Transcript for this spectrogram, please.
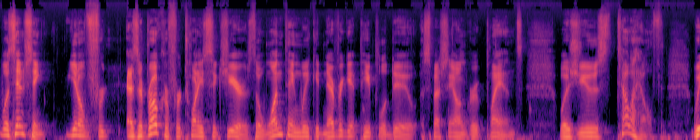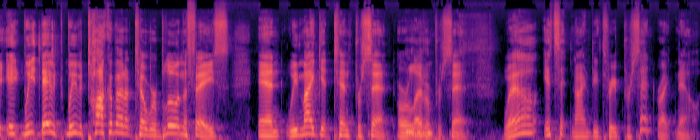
what's interesting, you know, for as a broker for 26 years, the one thing we could never get people to do, especially on group plans, was use telehealth. We it, we they we would talk about it till we're blue in the face, and we might get 10 percent or mm-hmm. 11 percent. Well, it's at 93 percent right now.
